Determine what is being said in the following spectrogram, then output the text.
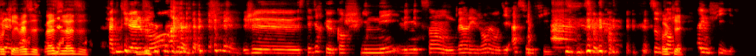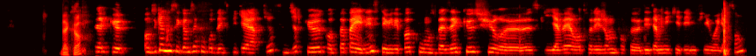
ok, vas-y, vas-y, vas-y factuellement, je... c'est-à-dire que quand je suis née, les médecins ont ouvert les jambes et ont dit Ah, c'est une fille. Sauf qu'en fait, c'est pas une fille. D'accord. En tout cas, nous, c'est comme ça qu'on compte l'expliquer à Arthur. C'est à dire que quand papa est né, c'était une époque où on se basait que sur euh, ce qu'il y avait entre les jambes pour euh, déterminer qui était une fille ou un garçon.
